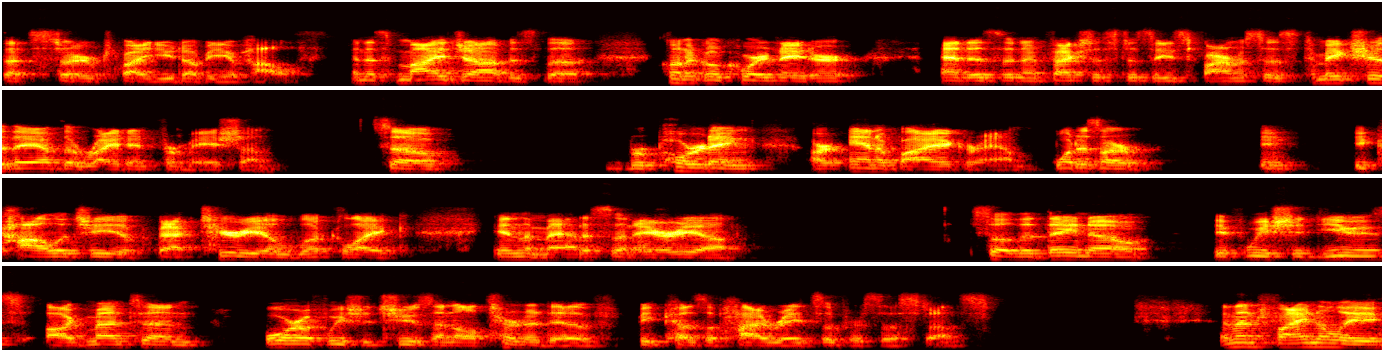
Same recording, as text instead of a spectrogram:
that's served by UW Health? And it's my job as the clinical coordinator and as an infectious disease pharmacist to make sure they have the right information. So, reporting our antibiogram, what is our ecology of bacteria look like in the Madison area, so that they know if we should use augmentin or if we should choose an alternative because of high rates of resistance. And then finally,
